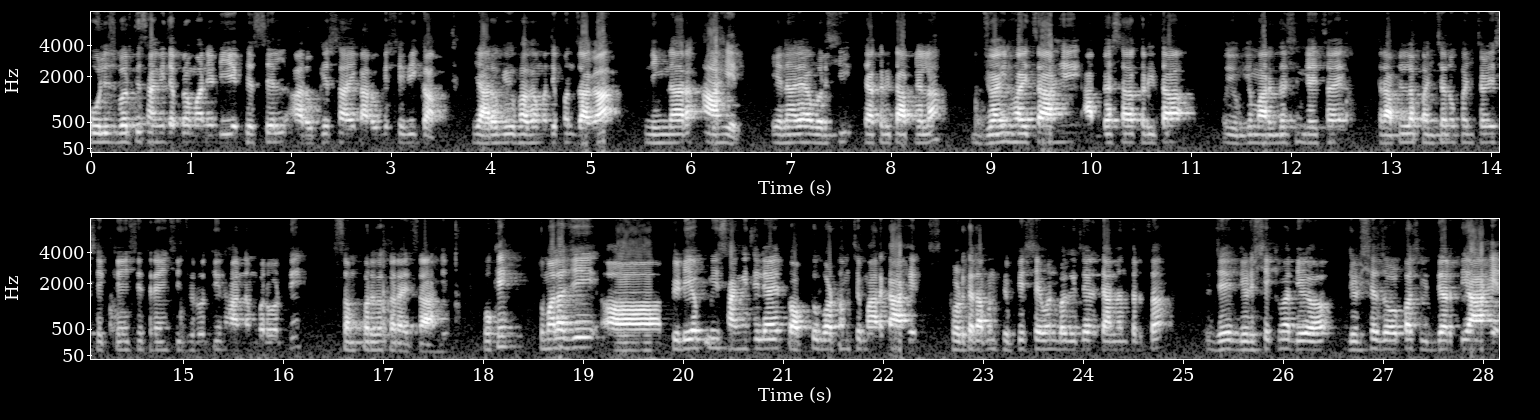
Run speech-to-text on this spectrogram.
पोलीस भरती सांगितल्याप्रमाणे डीएफएसएल आरोग्य सहाय्यक आरोग्य सेविका या आरोग्य विभागामध्ये पण जागा निघणार आहेत. येणाऱ्या वर्षी त्याकरिता आपल्याला जॉईन व्हायचं आहे अभ्यासाकरिता योग्य मार्गदर्शन घ्यायचं आहे. तर आपल्याला पंच्याण्णव पंचेचाळीस एक्क्याऐंशी त्र्याऐंशी झिरो तीन हा नंबरवरती संपर्क करायचा आहे. ओके? तुम्हाला जी पीडीएफ मी सांगितलेली आहे टॉप टू बॉटमचे मार्क आहेत. थोडक्यात आपण फिफ्टी सेव्हन बघितले त्यानंतरचा जे दीडशे किंवा दीडशे जवळपास विद्यार्थी आहेत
